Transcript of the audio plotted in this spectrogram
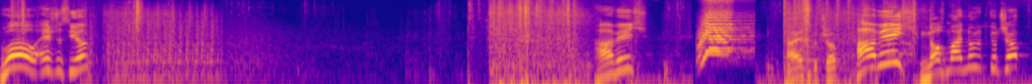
Wow, Ash ist hier. Hab ich. Nice, good job. Hab ich. Nochmal ein good job.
